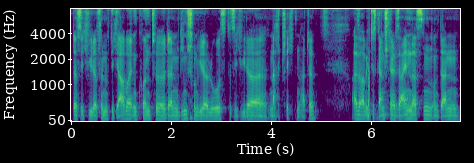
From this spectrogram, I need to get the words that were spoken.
dass ich wieder vernünftig arbeiten konnte. Dann ging es schon wieder los, dass ich wieder Nachtschichten hatte. Also habe ich das ganz schnell sein lassen und dann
